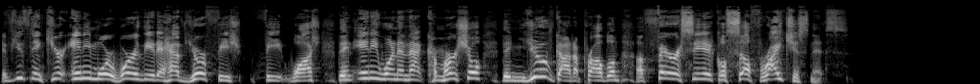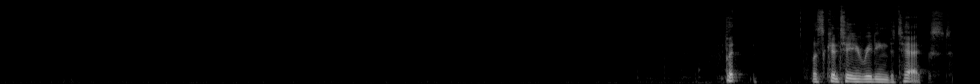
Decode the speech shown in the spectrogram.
If you think you're any more worthy to have your feet washed than anyone in that commercial, then you've got a problem of Pharisaical self righteousness. But let's continue reading the text.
